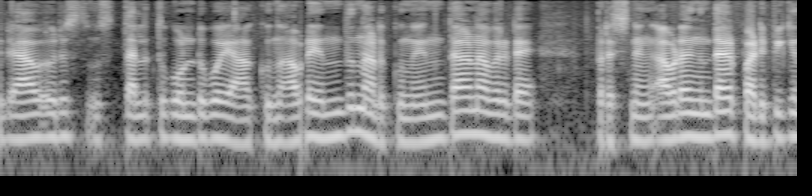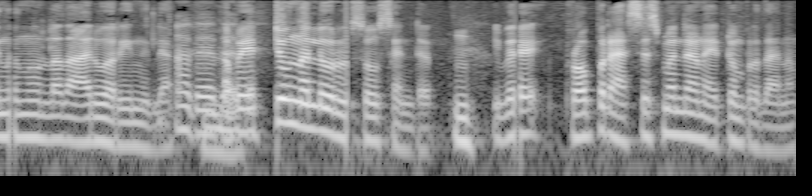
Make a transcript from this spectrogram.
ഒരു ഒരു സ്ഥലത്ത് കൊണ്ടുപോയി ആക്കുന്നു. അവിടെ എന്ത് നടക്കുന്നു? എന്താണ് അവരുടെ പ്രശ്നം? അവിടെ എന്താ പഠിപ്പിക്കുന്നത് എന്നുള്ളത് ആരും അറിയുന്നില്ല. അപ്പൊ ഏറ്റവും നല്ലൊരു റിസോഴ്സ് സെന്റർ ഇവരെ പ്രോപ്പർ അസസ്മെന്റ് ആണ് ഏറ്റവും പ്രധാനം.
